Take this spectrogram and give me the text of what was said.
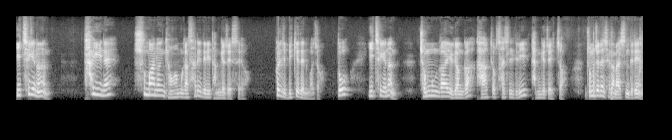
이 책에는 타인의 수많은 경험과 사례들이 담겨져 있어요. 그걸 이제 믿게 되는 거죠. 또 이 책에는 전문가의 의견과 과학적 사실들이 담겨져 있죠. 좀 전에 제가 말씀드린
